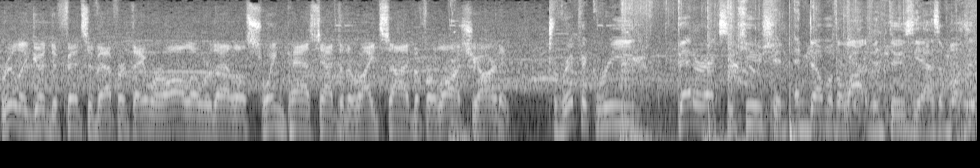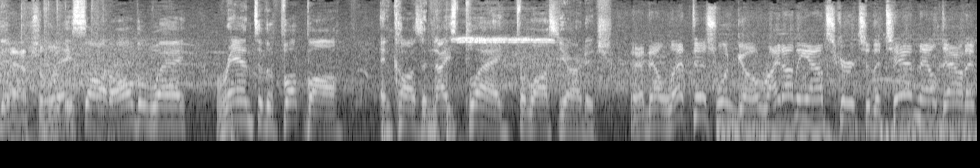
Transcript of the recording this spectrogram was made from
Really good defensive effort. They were all over that little swing pass out to the right side, but for lost yardage. Terrific read, better execution, and done with a lot of enthusiasm, wasn't it? Absolutely. They saw it all the way, ran to the football, and caused a nice play for lost yardage. And they'll let this one go right on the outskirts of the 10. They'll down it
